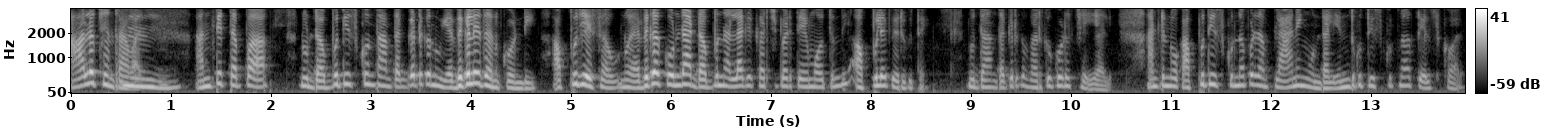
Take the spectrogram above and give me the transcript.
ఆలోచన రావాలి. అంతే తప్ప నువ్వు డబ్బు తీసుకొని దాని తగ్గట్టుగా నువ్వు ఎదగలేదు అనుకోండి అప్పు చేసావు నువ్వు ఎదగకుండా ఆ డబ్బును అలాగే ఖర్చు పెడితే ఏమవుతుంది? అప్పులే పెరుగుతాయి. నువ్వు దాని తగ్గట్టుగా వర్క్ కూడా చేయాలి. అంటే నువ్వు ఒక అప్పు తీసుకున్నప్పుడు దాని ప్లానింగ్ ఉండాలి. ఎందుకు తీసుకుంటున్నావో తెలుసుకోవాలి.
